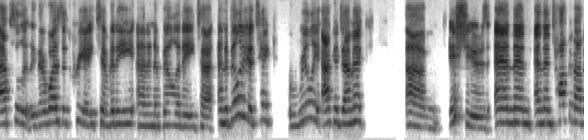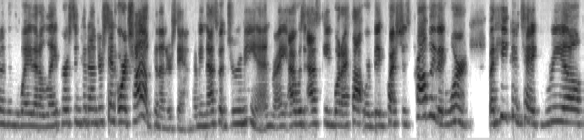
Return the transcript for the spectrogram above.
absolutely. There was a creativity and an ability to an ability to take really academic um, issues and then and then talk about it in the way that a layperson could understand or a child can understand. I mean, that's what drew me in, right? I was asking what I thought were big questions. Probably they weren't, but he could take real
